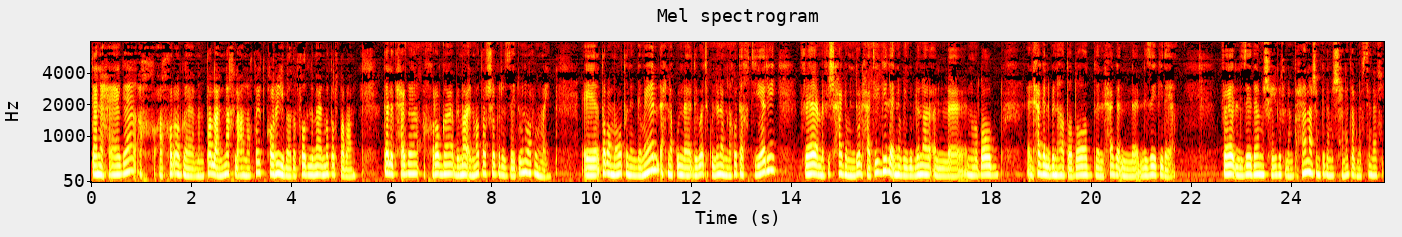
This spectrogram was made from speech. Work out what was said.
تاني حاجة أخرج من طلع النخل عناقيد قريبة ده بفضل ماء المطر طبعا. تالت حاجة أخرج بماء المطر شجر الزيتون والرمان آه طبعا مواطن الجمال إحنا كلنا دلوقتي كلنا بناخدها اختياري فمفيش حاجة من دول هتيجي لأنه بيجيب لنا المضاد الحاجة اللي بينها تضاد الحاجة اللي زي كده يعني. فاللي زي ده مش هيجي في الامتحان عشان كده مش هنتعب نفسنا فيه.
